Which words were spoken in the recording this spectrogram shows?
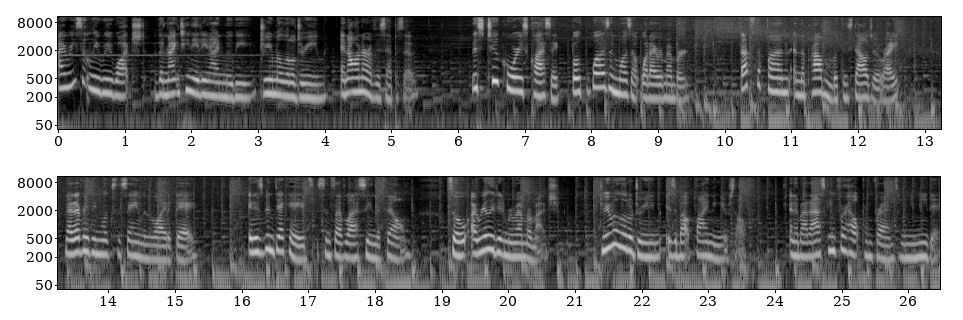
I recently rewatched the 1989 movie Dream a Little Dream in honor of this episode. This two Corys classic both was and wasn't what I remembered, that's the fun and the problem with nostalgia, right? Not everything looks the same in the light of day. It has been decades since I've last seen the film, so I really didn't remember much. Dream a Little Dream is about finding yourself and about asking for help from friends when you need it.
